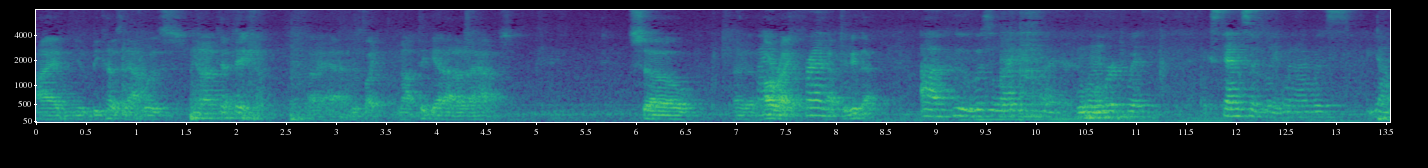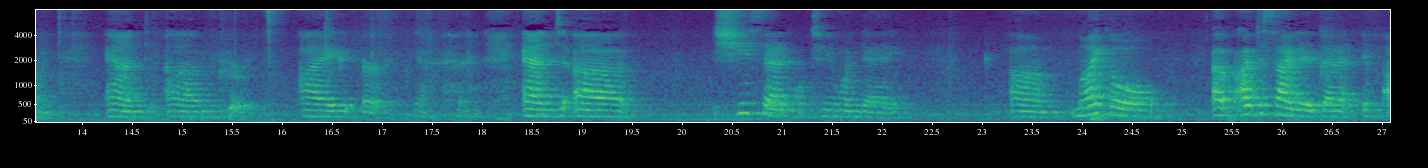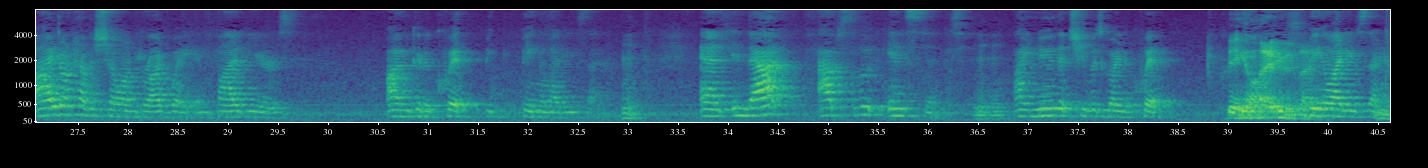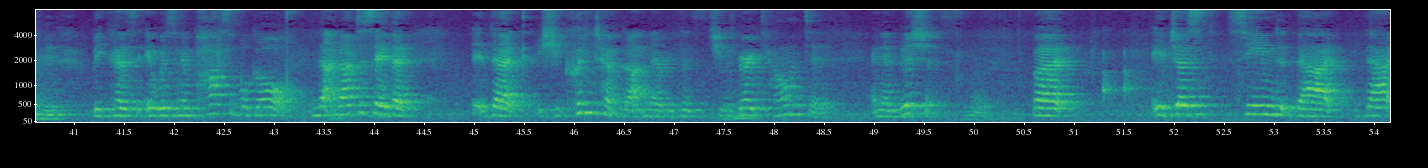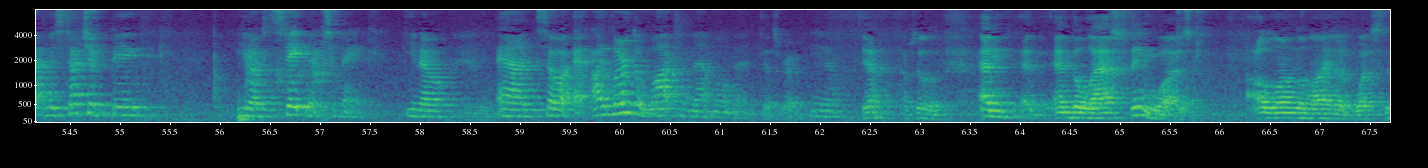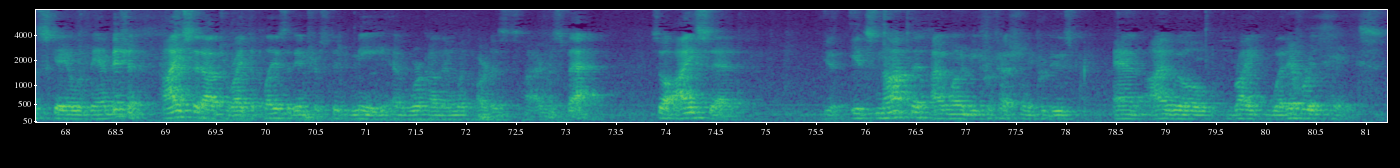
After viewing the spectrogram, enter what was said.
I, because that was, you know, a temptation that I had, was like not to get out of the house. So, I I all right, I have to do that. uh, who was a lighting designer, who I Mhm. worked with extensively when I was young. And um, Sure. I, er, yeah. and uh, she said to me one day, um, my goal, uh, I've decided that if I don't have a show on Broadway in five years, I'm going to quit be- being a lighting designer. Hmm. And in that absolute instant, Mhm. I knew that she was going to quit Being a lighting designer. being a lighting designer Mhm. because it was an impossible goal. Not, not to say that that she couldn't have gotten there because she was very talented and ambitious, but it just seemed that that was such a big, you know, statement to make, you know. Mm-hmm. And so I, learned a lot from that moment, That's great. you know. Yeah, absolutely. And, and, and the last thing was, along the line of what's the scale of the ambition, I set out to write the plays that interested me and work on them with artists I respect. So I said, "Y- it's not that I want to be professionally produced and I will write whatever it takes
